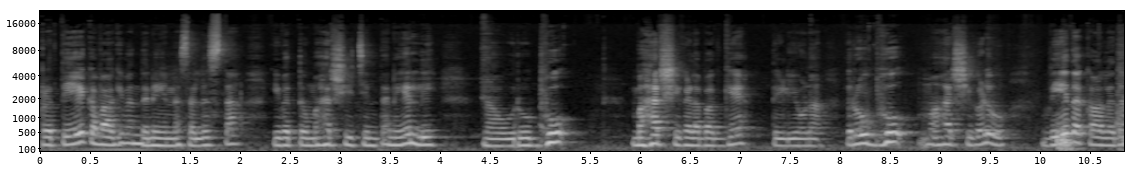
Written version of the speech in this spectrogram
ಪ್ರತ್ಯೇಕವಾಗಿ ವಂದನೆಯನ್ನು ಸಲ್ಲಿಸ್ತಾ ಇವತ್ತು ಮಹರ್ಷಿ ಚಿಂತನೆಯಲ್ಲಿ ನಾವು ರುಭು ಮಹರ್ಷಿಗಳ ಬಗ್ಗೆ ತಿಳಿಯೋಣ. ರುಭು ಮಹರ್ಷಿಗಳು ವೇದ ಕಾಲದ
